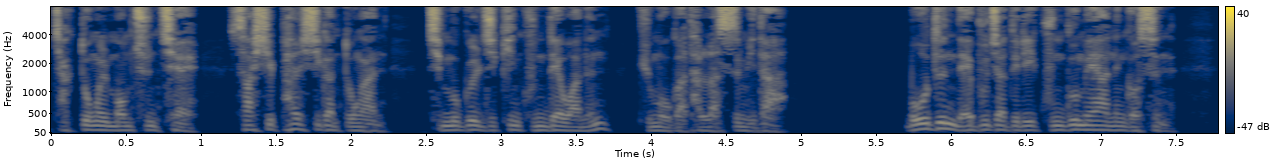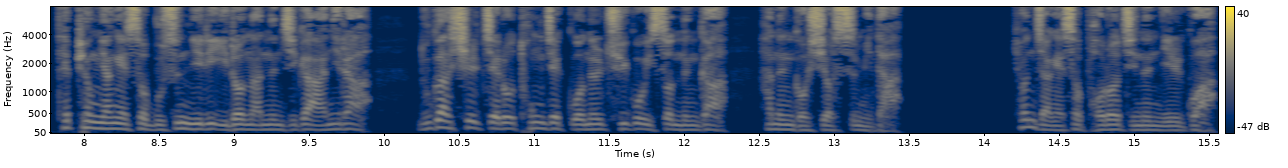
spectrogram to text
작동을 멈춘 채 48시간 동안 침묵을 지킨 군대와는 규모가 달랐습니다. 모든 내부자들이 궁금해하는 것은 태평양에서 무슨 일이 일어났는지가 아니라 누가 실제로 통제권을 쥐고 있었는가 하는 것이었습니다. 현장에서 벌어지는 일과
